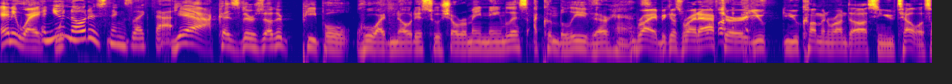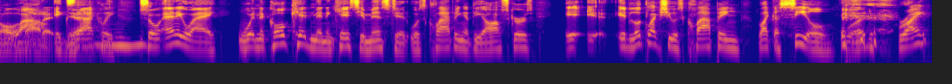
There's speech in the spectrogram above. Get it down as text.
Anyway, and you we- notice things like that. yeah, because there's other people who I've noticed who shall remain nameless. I couldn't believe their hands. Right, because right after you you come and run to us and you tell us all Wow, about it. Yeah. exactly. So anyway, when Nicole Kidman, in case you missed it, was clapping at the Oscars, it, it, it looked like she was clapping like a seal would, right?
